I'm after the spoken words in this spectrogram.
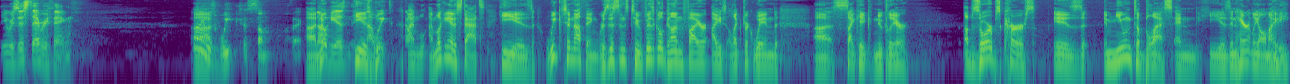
He resists everything. I thought he Uh, was weak to something. Uh, No, nope. he isn't- He is weak. weak to- no. I'm I'm looking at his stats. He is weak to nothing. Resistance to physical gun, fire, ice, electric wind, uh, psychic, nuclear. Absorbs curse. Is immune to bless, and he is inherently almighty.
